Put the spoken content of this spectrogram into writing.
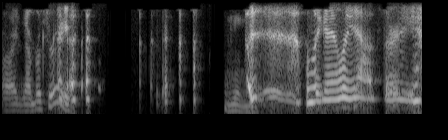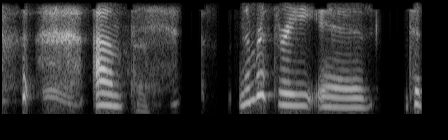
all right, number three. I'm like, I only have three. um, number three is to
